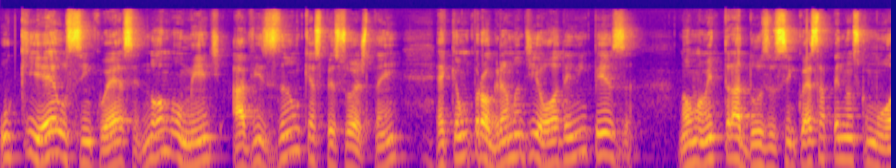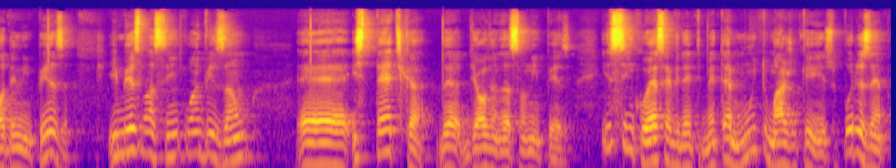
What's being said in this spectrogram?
o que é o 5S, normalmente a visão que as pessoas têm é que é um programa de ordem e limpeza. Normalmente traduz o 5S apenas como ordem e limpeza e mesmo assim com uma visão é, estética de, de organização e limpeza. E 5S, evidentemente, é muito mais do que isso. Por exemplo,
